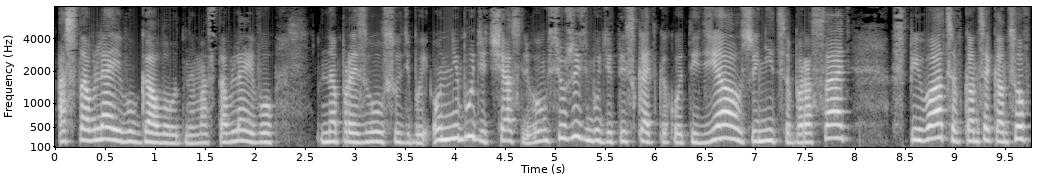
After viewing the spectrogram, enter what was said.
оставляя его голодным, оставляя его на произвол судьбы. Он не будет счастлив, он всю жизнь будет искать какой-то идеал, жениться, бросать, спиваться, в конце концов,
